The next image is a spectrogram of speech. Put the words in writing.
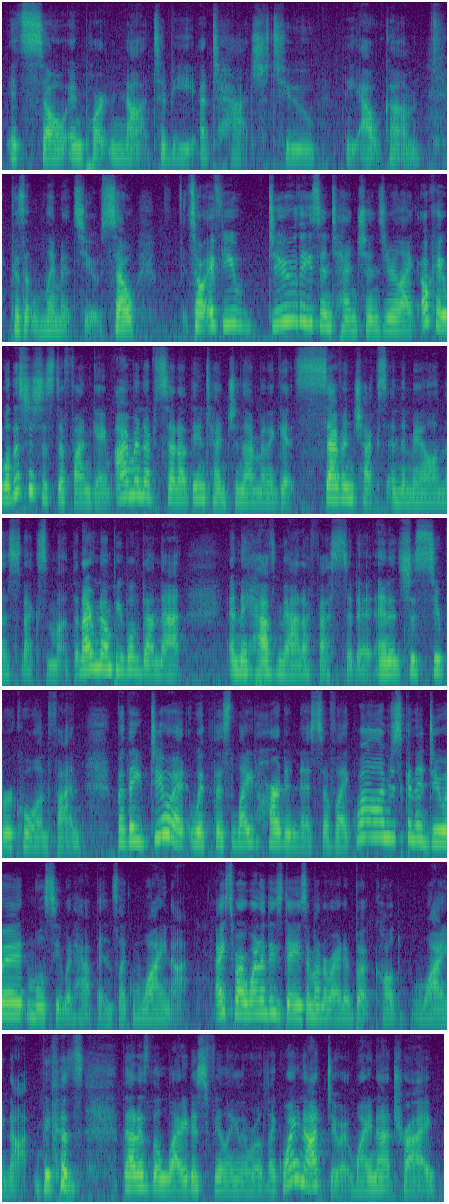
It's so important not to be attached to the outcome because it limits you. So so if you do these intentions you're like okay well this is just a fun game i'm going to set out the intention that i'm going to get seven checks in the mail in this next month and i've known people have done that and they have manifested it and it's just super cool and fun but they do it with this lightheartedness of like well i'm just going to do it and we'll see what happens like why not I swear one of these days I'm going to write a book called Why Not? Because that is the lightest feeling in the world. Like, why not do it? Why not try?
